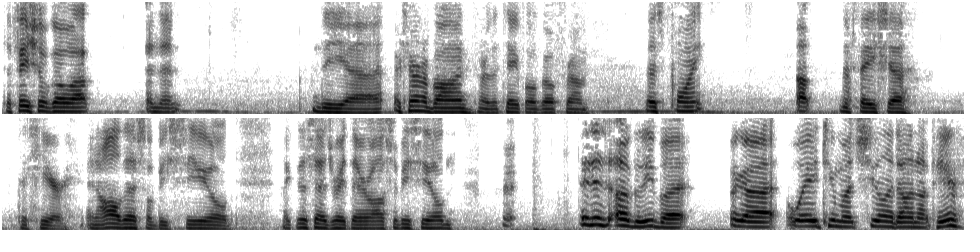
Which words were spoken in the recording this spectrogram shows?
the fascia will go up, and then the uh, Eternabond or the tape will go from this point up the fascia to here. And all this will be sealed. Like this edge right there will also be sealed. It is ugly, but I got way too much sealant on up here.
